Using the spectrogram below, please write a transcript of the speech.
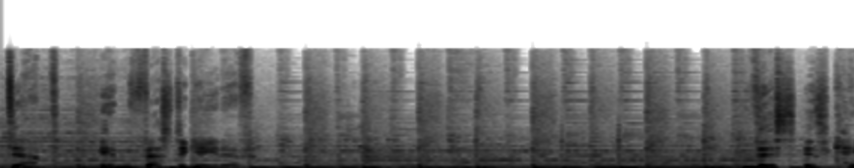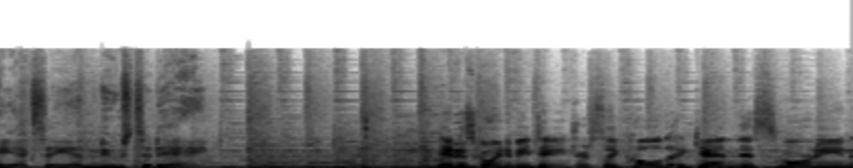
depth, investigative. This is KXAN News Today. It is going to be dangerously cold again this morning,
